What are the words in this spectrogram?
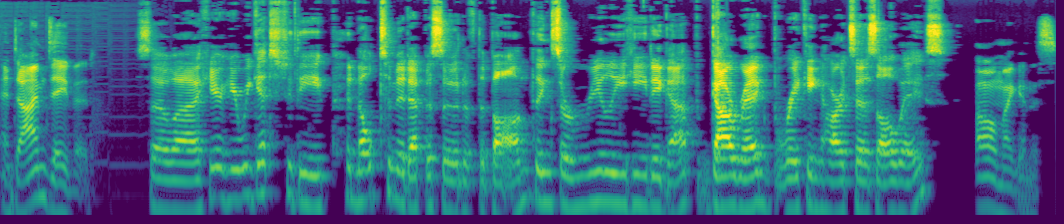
And I'm David. So uh, here, here we get to the penultimate episode of the bomb. Things are really heating up. Gareg breaking hearts as always. Oh my goodness.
